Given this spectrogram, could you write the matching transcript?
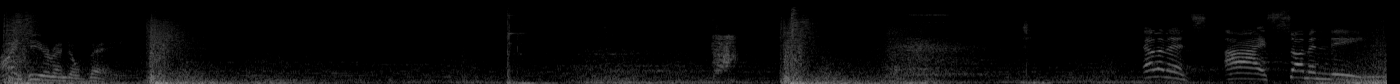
I hear and obey. Elements, I summon thee.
